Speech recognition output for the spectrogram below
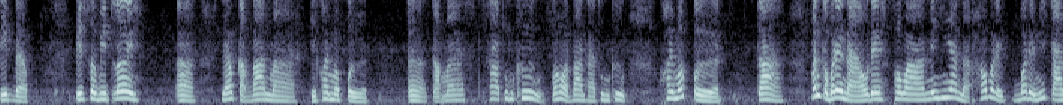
ปิดแบบ ปิดสวิตช์เลย อ่า แล้วกลับบ้านมา เอกค่อยมาเปิด เออกลับมาห้าทุ่มครึ่งมาหอดบ้านหาทุ่มครึ่งค่อยมาเปิดจ้า มันก็บ่ได้หนาวเด้ เพราะว่าในเฮียนน่ะเฮาบ่ได้บ่ได้มีการ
